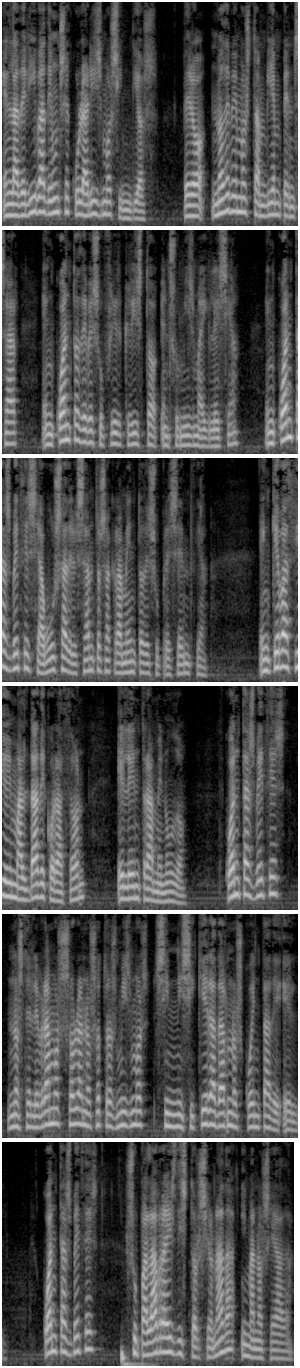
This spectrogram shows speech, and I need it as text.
en la deriva de un secularismo sin Dios. Pero ¿no debemos también pensar en cuánto debe sufrir Cristo en su misma Iglesia? ¿En cuántas veces se abusa del santo sacramento de su presencia? ¿En qué vacío y maldad de corazón Él entra a menudo? ¿Cuántas veces nos celebramos solo a nosotros mismos sin ni siquiera darnos cuenta de Él? ¿Cuántas veces su palabra es distorsionada y manoseada?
